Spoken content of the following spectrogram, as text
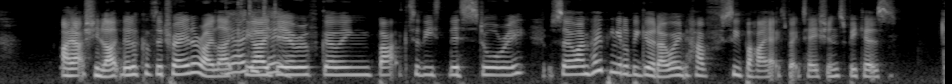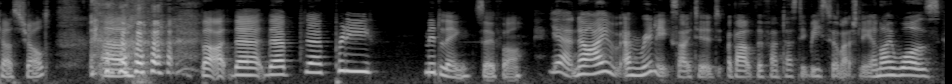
I actually like the look of the trailer. I like Yeah, I the too. idea of going back to these, this story. So I'm hoping it'll be good. I won't have super high expectations because cursed child. Uh, but they're they're they're pretty middling so far. Yeah, no, I am really excited about the Fantastic Beasts film actually, and I was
